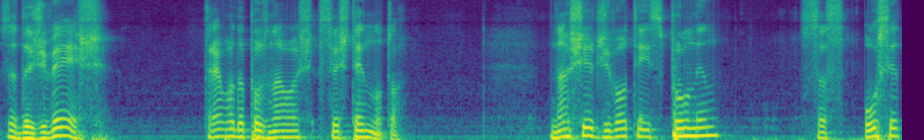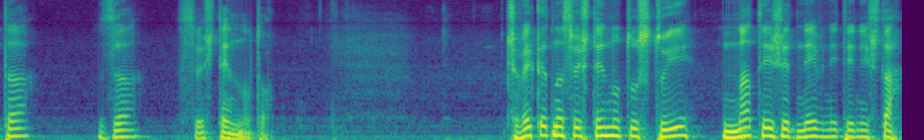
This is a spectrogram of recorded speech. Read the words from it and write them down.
За да живееш, трябва да познаваш свещеното. Нашият живот е изпълнен с усета за свещеното. Човекът на свещеното стои над ежедневните неща.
